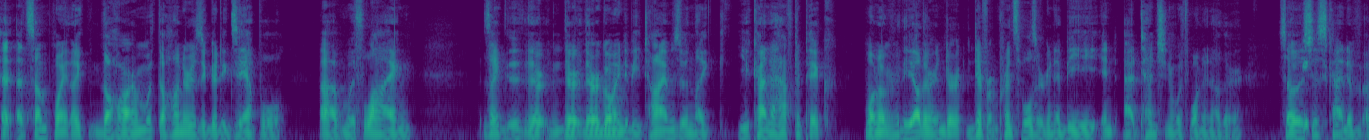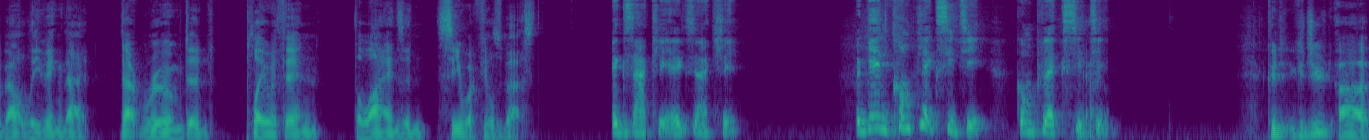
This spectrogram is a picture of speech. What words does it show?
at, at some point like the harm with the hunter is a good example uh, with lying. It's like there there there are going to be times when like you kind of have to pick one over the other and different principles are going to be in, at tension with one another. So it's just kind of about leaving that that room to play within the lines and see what feels best exactly exactly again complexity complexity yeah. could could you uh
